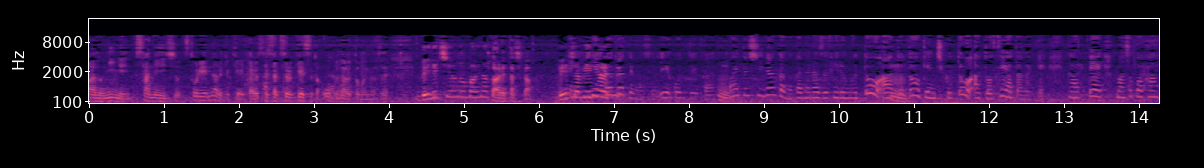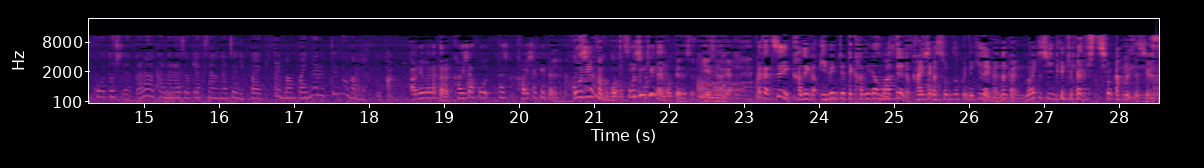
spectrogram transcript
あの2年3年に一度取り柄になるという形態を制作するケースが多くなると思いますね。ベネチアの場合なんかあれ確かベネチアビエンナーレ英語になっっててます？英語っていうか、ん毎年なんかが必ずフィルムとアートと建築と、あとセアターだっけがあって、まあ、そこは観光都市だから必ずお客さんが夏にいっぱい来て満杯になるっていうのが目的。ああれはだから会社法確か会社形態だとか法人格も法人形態。持ってるんですよビエンナーレはだから常に金が。イベントやって金が回ってないと会社が存続できないからなんか毎年イベントやる必要があるんですよね。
